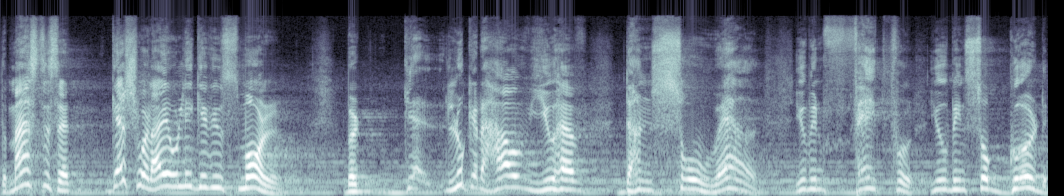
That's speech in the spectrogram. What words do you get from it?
The master said, Guess what? I only give you small. But get, look at how you have done so well. You've been faithful. You've been so good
